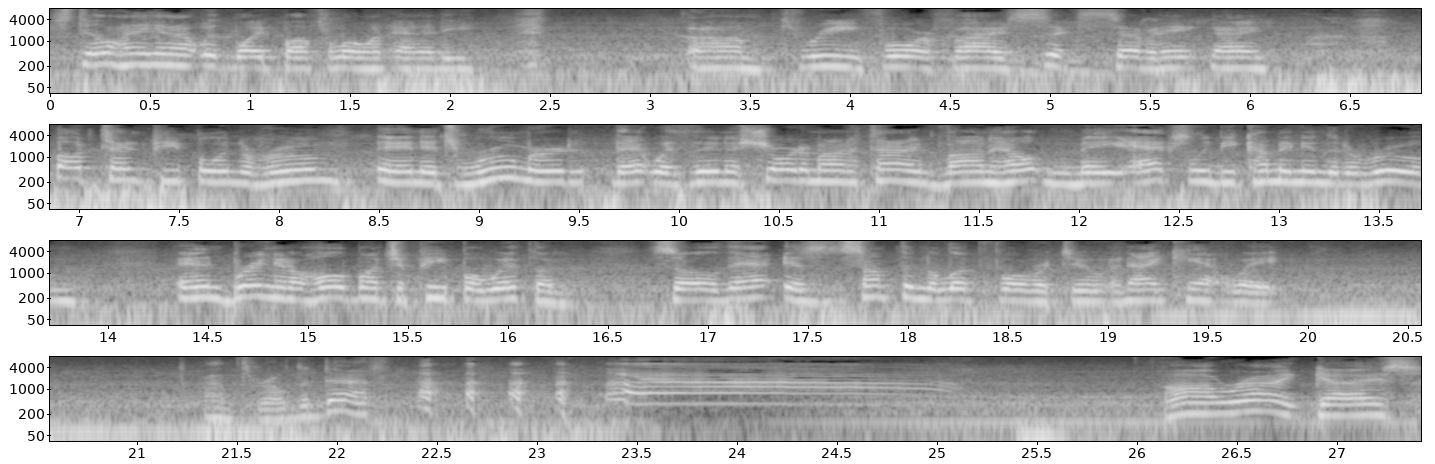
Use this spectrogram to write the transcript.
Still hanging out with White Buffalo and Entity. Um, three, four, five, six, seven, eight, nine. About 10 people in the room, and it's rumored that within a short amount of time, Von Helton may actually be coming into the room and bringing a whole bunch of people with him. So that is something to look forward to, and I can't wait. I'm thrilled to death. All right, guys.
